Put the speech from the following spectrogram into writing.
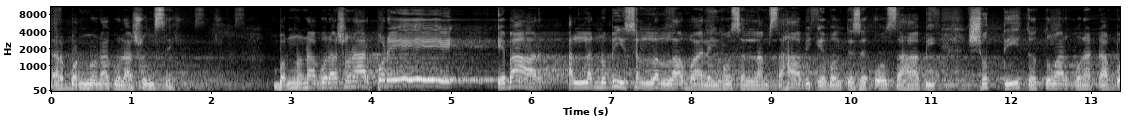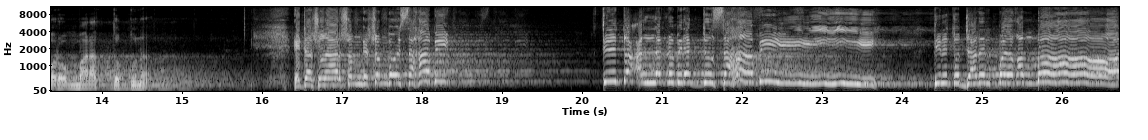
তার বর্ণনা বর্ণনাগুলা শুনছে, বর্ণনাগুলা শোনার পরে এবার আল্লাহ নবী সাল্লাল্লাহু আলাইহি ওয়াসাল্লাম সাহাবীকে বলতেছে, ও সাহাবি সত্যি তো তোমার গুনাহটা বড় মারাত্মক গুনাহ। এটা শোনার সঙ্গে সঙ্গে ওই সাহাবি, তিনি তো আল্লাহ নবীর একজন সাহাবি, তিনি তো জানেন পয়গম্বর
